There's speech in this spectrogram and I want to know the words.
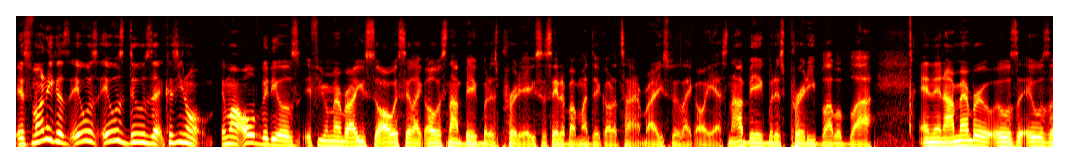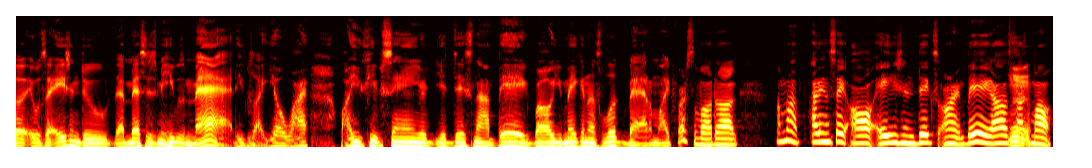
It's funny because it was it was dudes that because you know in my old videos if you remember I used to always say like oh it's not big but it's pretty. I used to say that about my dick all the time right? I used to be like oh yeah it's not big but it's pretty blah blah blah. And then I remember it was it was a it was an Asian dude that messaged me. He was mad. He was like yo why why you keep saying your your dick's not big bro? You making us look bad. I'm like first of all dog I'm not I didn't say all Asian dicks aren't big. I was talking about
